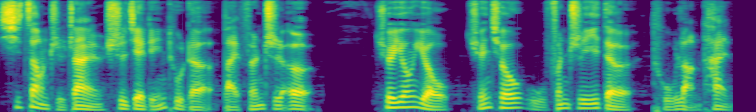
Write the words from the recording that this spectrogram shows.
西藏只占世界领土的百分之二，却拥有全球五分之一的土壤碳，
